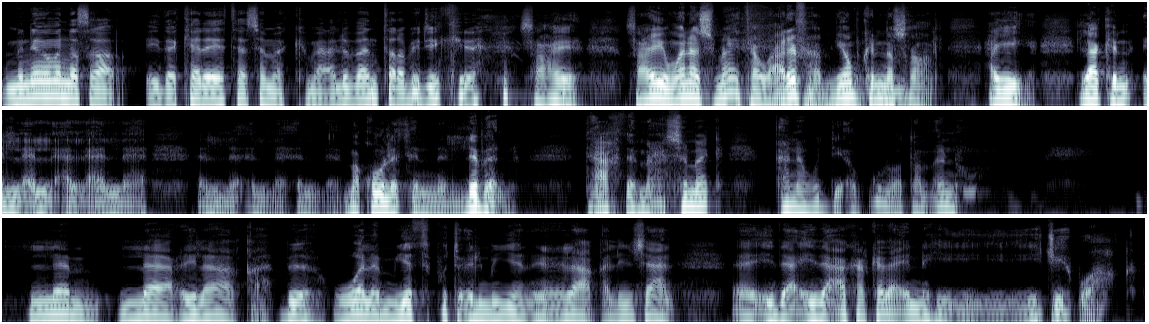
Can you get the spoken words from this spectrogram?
من يوم أننا صغار. إذا كليت سمك مع لبن ترى بيجيك صحيح. صحيح وأنا سمعتها وأعرفها من يوم كنا صغار حقيقة. لكن ال ال ال ال ال ال مقولة أن اللبن تأخذه مع سمك أنا ودي أقول وأطمئنهم. لم لا علاقة به ولم يثبت علميا العلاقة الإنسان إذا إذا أكل كذا إنه يجيب واق.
